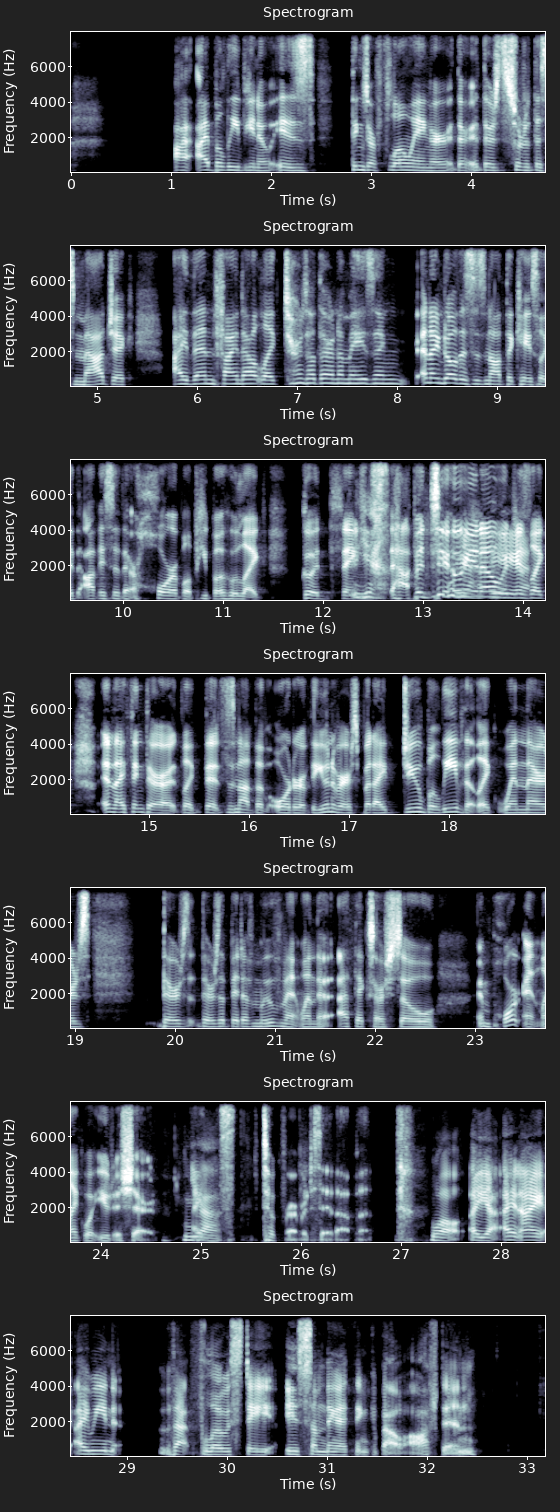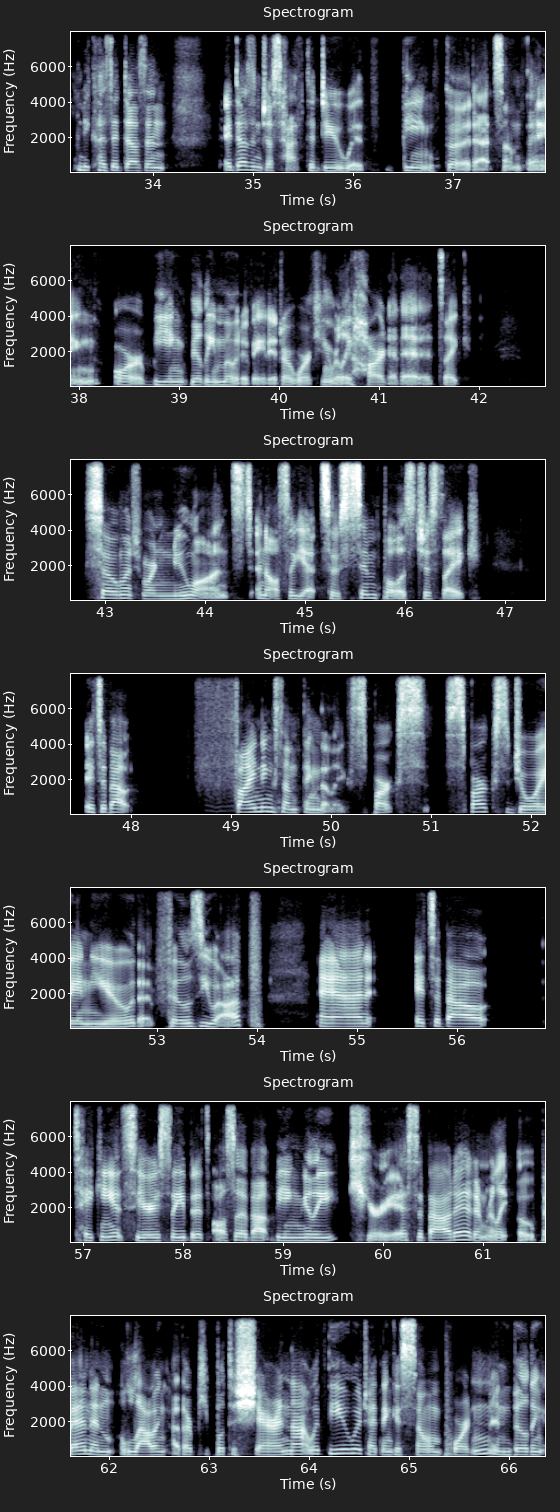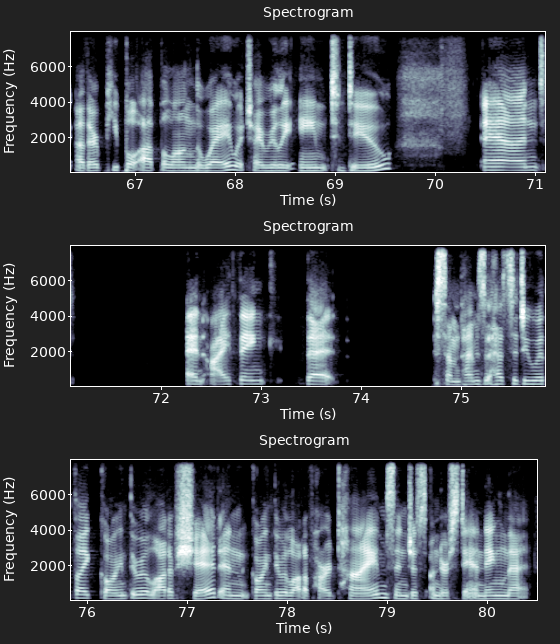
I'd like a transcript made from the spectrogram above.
I, I believe, you know, is, things are flowing or there, there's sort of this magic I then find out like turns out they're an amazing and I know this is not the case like obviously there are horrible people who like good things yeah. happen to yeah, you know which yeah, is like and I think there are like this is not the order of the universe but I do believe that like when there's there's there's a bit of movement when the ethics are so important like what you just shared. Yeah. I, took forever to say that but well uh, yeah and I I mean that flow state is something I think about often because it doesn't it doesn't just have to do with being good at something or being really motivated or working really hard at it. It's like so much more nuanced and also yet so simple. It's just like it's about finding something that like sparks sparks joy in you that fills you up and it's about taking it seriously, but it's also about being really curious about it and really open and allowing other people to share in that with you, which I think is so important, and building other people up along the way, which I really aim to do. And and I think that sometimes it has to do with like going through a lot of shit and going through a lot of hard times and just understanding that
